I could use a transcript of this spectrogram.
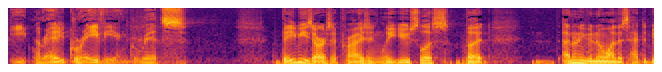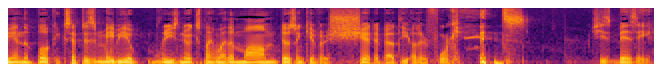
Eat A red baby. gravy and grits. Babies are surprisingly useless, but I don't even know why this had to be in the book, except as maybe a reason to explain why the mom doesn't give a shit about the other four kids. She's busy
